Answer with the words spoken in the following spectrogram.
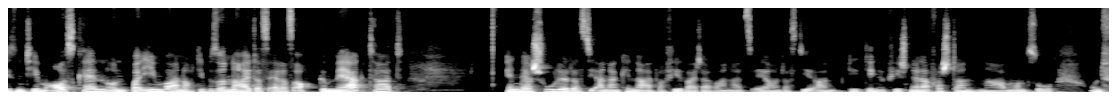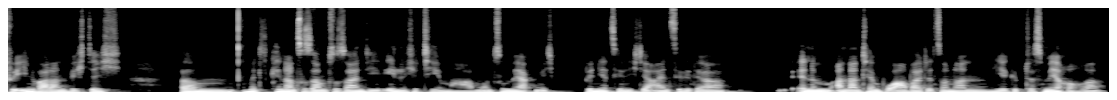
diesen Themen auskennen. Und bei ihm war noch die Besonderheit, dass er das auch gemerkt hat in der Schule, dass die anderen Kinder einfach viel weiter waren als er und dass die die Dinge viel schneller verstanden haben und so. Und für ihn war dann wichtig, ähm, mit Kindern zusammen zu sein, die ähnliche Themen haben und zu merken, ich bin jetzt hier nicht der Einzige, der in einem anderen Tempo arbeitet, sondern hier gibt es mehrere,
